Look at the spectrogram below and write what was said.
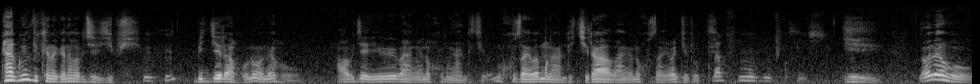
ntabwo yumvikanaga n'ababyeyi be. Bigeraho noneho ababyeyi be banga no kumwandikira no kuzajya bamwandikira banga no kuzajya bagira Ye. noneho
